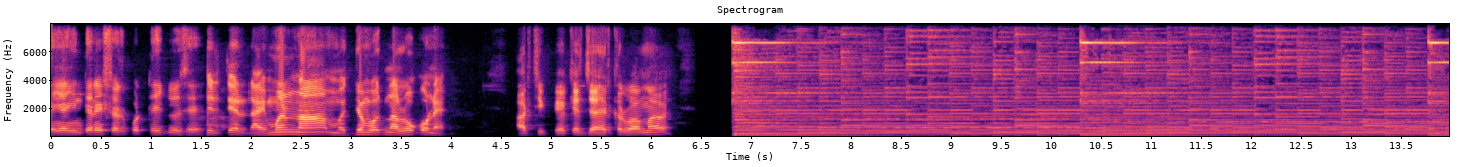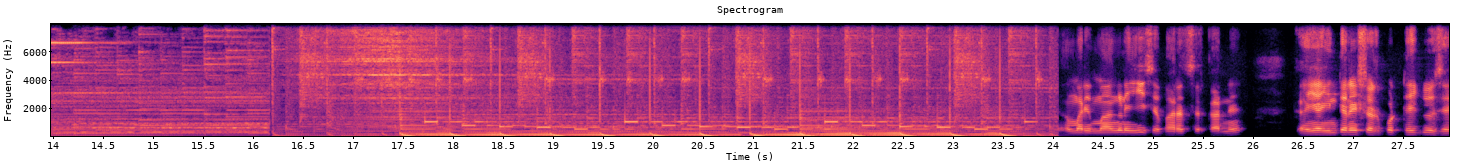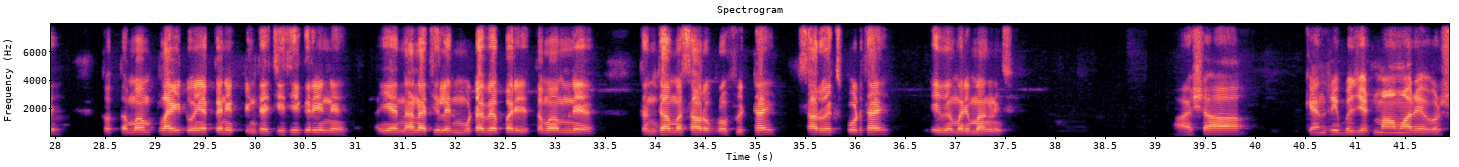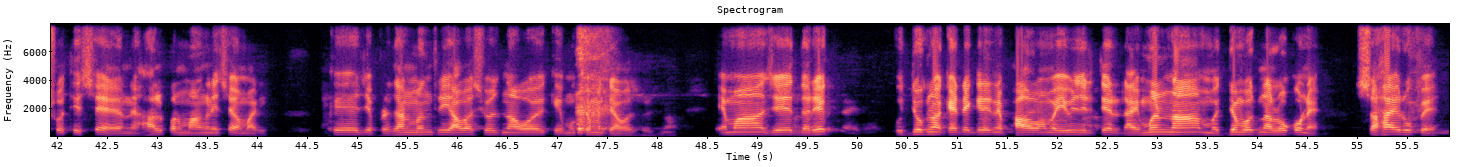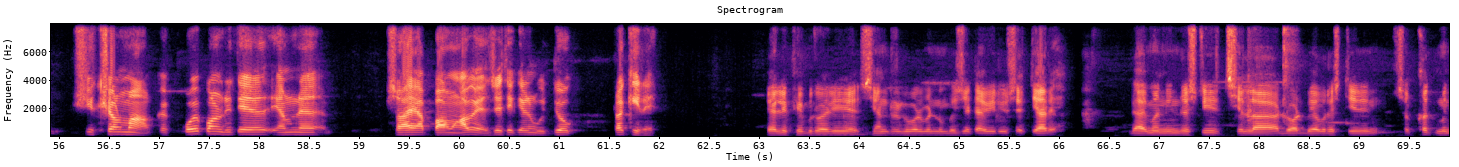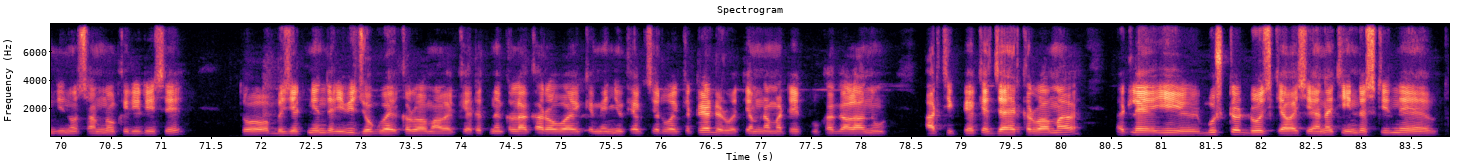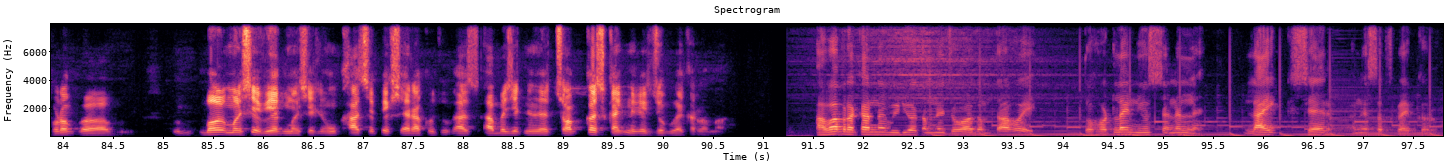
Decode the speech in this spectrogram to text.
અહીંયા international airport થઈ ગયું છે. એ રીતે ડાયમંડના મધ્યમ વર્ગના લોકોને આર્થિક પેકેજ જાહેર કરવામાં આવે. અમારી માંગણી એ છે ભારત સરકારને કે અહીંયા ઇન્ટરનેશનલ એરપોર્ટ થઈ ગયું છે. તો તમામ ફ્લાઇટો અહીંયા કનેક્ટિંગ થાય. જેથી કરીને અહીંયા નાનાથી લઈને મોટા વેપારી તમામને ધંધામાં સારો પ્રોફિટ થાય, સારો એક્સપોર્ટ થાય, એવી અમારી માંગણી છે. આશા કેન્દ્રીય બજેટમાં અમારે વર્ષોથી છે અને હાલ પણ માંગણી છે અમારી કે જે પ્રધાનમંત્રી આવાસ યોજના હોય કે મુખ્યમંત્રી આવાસ યોજના એમાં જે દરેક ઉદ્યોગના કેટેગરીને ફાળવવામાં એવી જ રીતે ડાયમંડના મધ્યમ વર્ગના લોકોને સહાય રૂપે શિક્ષણમાં કે કોઈ પણ રીતે એમને સહાય આપવામાં આવે જેથી કરીને ઉદ્યોગ ટકી રહે. પહેલી ફેબ્રુઆરીએ સેન્ટ્રલ ગવર્મેન્ટનું બજેટ આવી રહ્યું છે ત્યારે ડાયમંડ ઇન્ડસ્ટ્રી છેલ્લા દોઢ બે વર્ષથી સખત મંદીનો સામનો કરી રહી છે. તો બજેટની અંદર એવી જોગવાઈ કરવામાં આવે કે રત્ન કલાકારો હોય કે મેન્યુફેક્ચર હોય કે ટ્રેડર હોય તેમના માટે ટૂંકા ગાળાનું આર્થિક પેકેજ જાહેર કરવામાં આવે. એટલે એ બુસ્ટર ડોઝ કહેવાય છે. આનાથી ઇન્ડસ્ટ્રીને થોડોક બળ મળશે, વેગ મળશે એટલે હું ખાસ અપેક્ષા રાખું છું આ આ બજેટની અંદર ચોક્કસ કંઈક ને કંઈક જોગવાઈ કરવામાં આવે. આવા પ્રકારના વીડિયો તમને જોવા ગમતા હોય તો હોટલાઇન ન્યૂઝ ચેનલને લાઇક શેર અને સબસ્ક્રાઇબ કરો.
